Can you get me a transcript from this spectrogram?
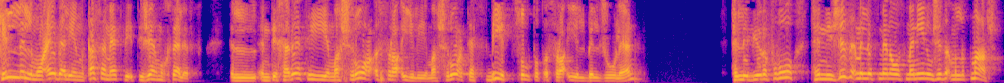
كل المعادلة انقسمت باتجاه مختلف. الانتخابات هي مشروع إسرائيلي مشروع تثبيت سلطة إسرائيل بالجولان. اللي بيرفضوه هن جزء من ال 88 وجزء من ال 12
